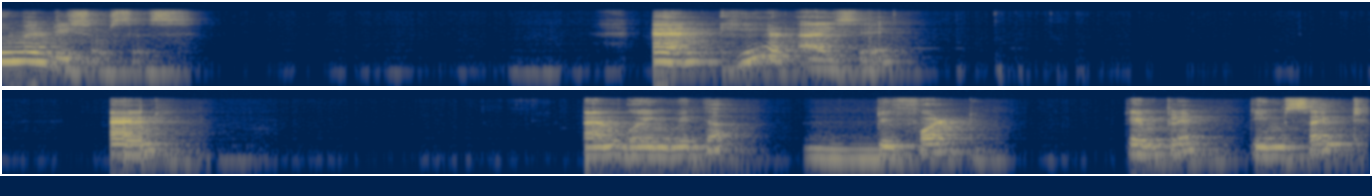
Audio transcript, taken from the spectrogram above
human resources. And here I say, and I am going with the default template team site.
